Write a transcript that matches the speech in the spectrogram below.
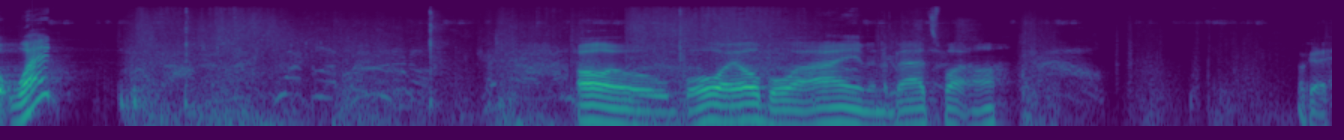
what? Oh boy, oh boy, I am in a bad spot, huh? Okay.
